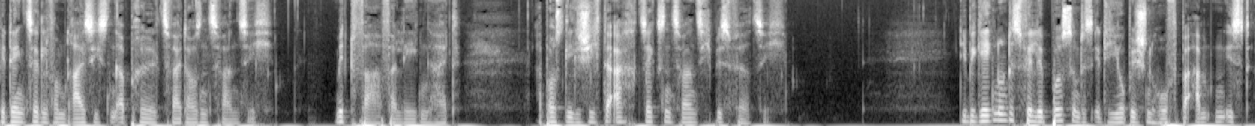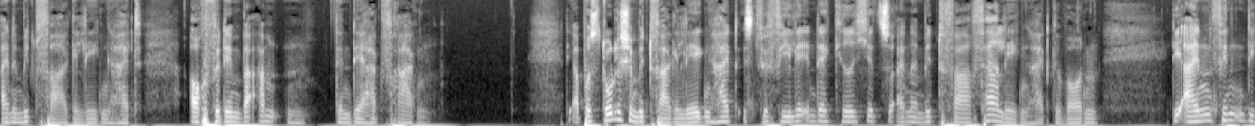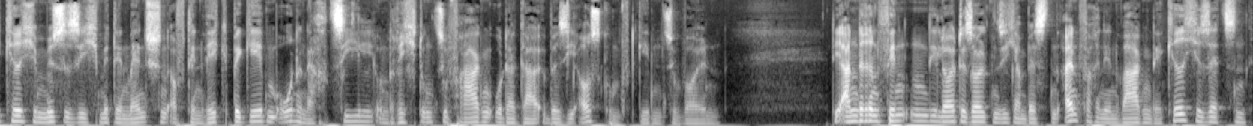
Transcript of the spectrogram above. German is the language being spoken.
Bedenkzettel vom 30. April 2020 Mitfahrverlegenheit Apostelgeschichte 8, 26 bis 40 Die Begegnung des Philippus und des äthiopischen Hofbeamten ist eine Mitfahrgelegenheit, auch für den Beamten, denn der hat Fragen. Die apostolische Mitfahrgelegenheit ist für viele in der Kirche zu einer Mitfahrverlegenheit geworden. Die einen finden, die Kirche müsse sich mit den Menschen auf den Weg begeben, ohne nach Ziel und Richtung zu fragen oder gar über sie Auskunft geben zu wollen. Die anderen finden, die Leute sollten sich am besten einfach in den Wagen der Kirche setzen,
